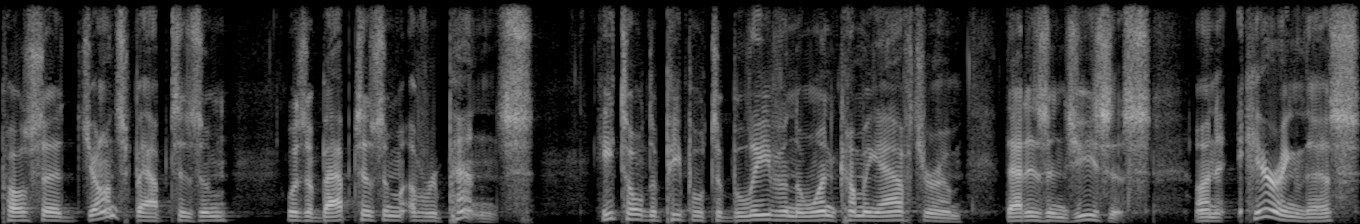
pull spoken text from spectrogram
Paul said, John's baptism was a baptism of repentance. He told the people to believe in the one coming after him, that is, in Jesus. On hearing this,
